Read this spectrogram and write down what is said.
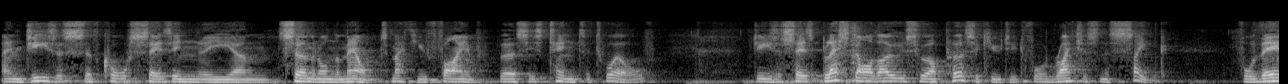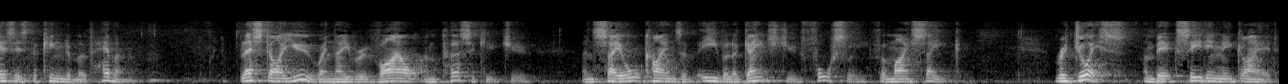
And Jesus, of course, says in the um, Sermon on the Mount, Matthew 5, verses 10 to 12, Jesus says, Blessed are those who are persecuted for righteousness' sake, for theirs is the kingdom of heaven. Blessed are you when they revile and persecute you and say all kinds of evil against you falsely for my sake. Rejoice and be exceedingly glad,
